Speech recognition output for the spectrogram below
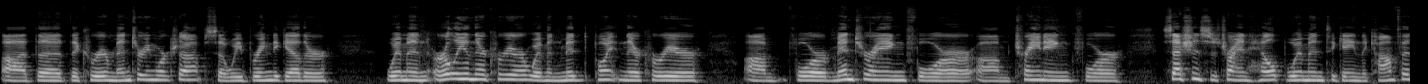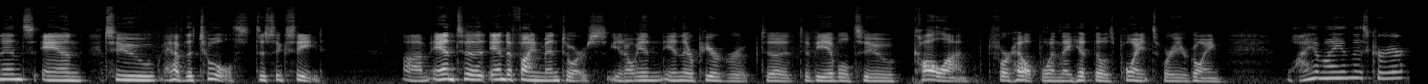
uh, the the career mentoring workshops so we bring together women early in their career women midpoint in their career um, for mentoring for um, training for sessions to try and help women to gain the confidence and to have the tools to succeed. Um, and to and to find mentors, you know, in, in their peer group to to be able to call on for help when they hit those points where you're going, why am I in this career?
